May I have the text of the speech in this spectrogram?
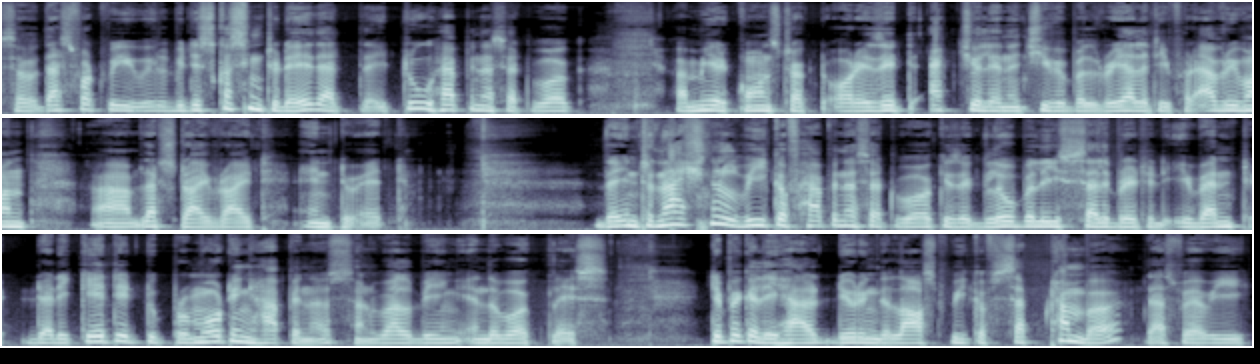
so that's what we will be discussing today. That the true happiness at work, a mere construct, or is it actually an achievable reality for everyone? Um, let's dive right into it. The International Week of Happiness at Work is a globally celebrated event dedicated to promoting happiness and well being in the workplace. Typically held during the last week of September, that's where we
